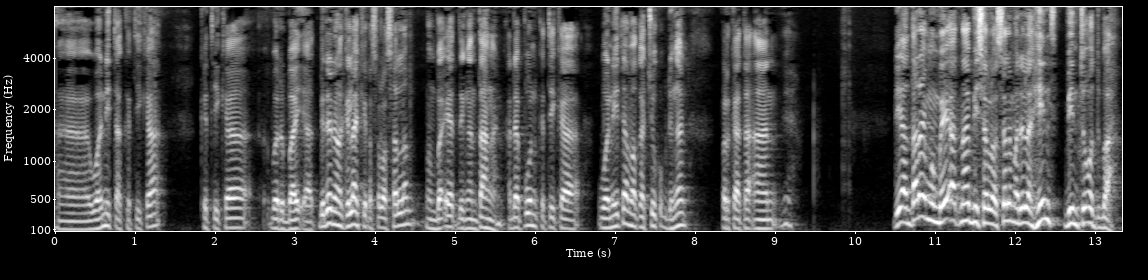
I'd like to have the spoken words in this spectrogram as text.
uh, wanita ketika ketika berbaiat. Beda dengan laki-laki Rasulullah SAW membaiat dengan tangan. Adapun ketika wanita maka cukup dengan perkataan. Ya. Di antara yang membaiat Nabi SAW adalah Hind bintu Utbah.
